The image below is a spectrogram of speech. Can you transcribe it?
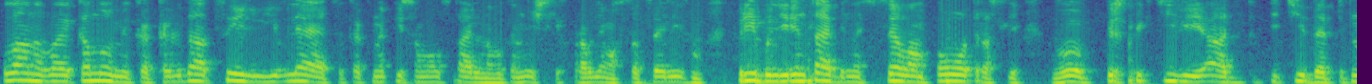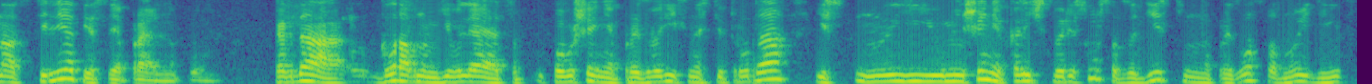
плановая экономика, когда целью является, как написано у Сталина в экономических проблемах социализма, прибыль и рентабельность в целом по отрасли в перспективе от 5 до 15 лет, если я правильно помню, когда главным является повышение производительности труда и, ну, и уменьшение количества ресурсов, задействованных на производство одной единицы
